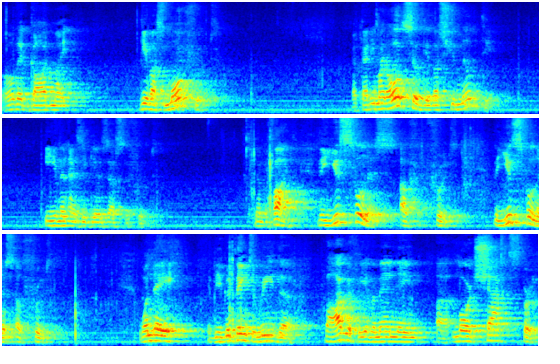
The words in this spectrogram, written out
oh, that God might give us more fruit, but that He might also give us humility, even as He gives us the fruit. Number five, the usefulness of fruit. The usefulness of fruit. One day, it'd be a good thing to read the biography of a man named uh, Lord Shaftesbury.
